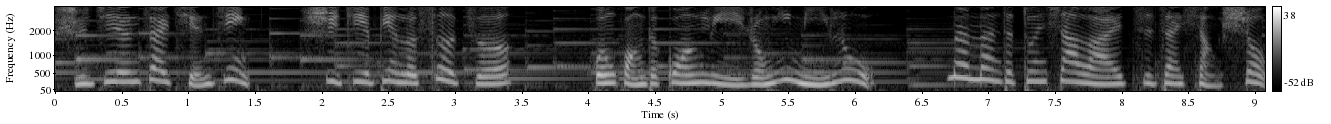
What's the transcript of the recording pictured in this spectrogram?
时间在前进，世界变了色泽，昏黄的光里容易迷路。慢慢的蹲下来，自在享受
